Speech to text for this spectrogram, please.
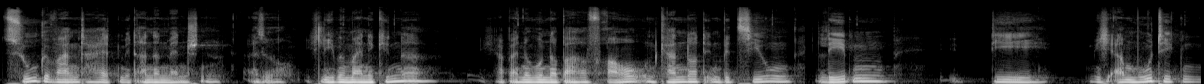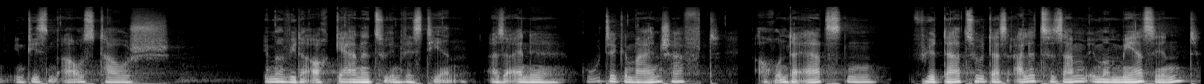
Zugewandtheit mit anderen Menschen. Also ich liebe meine Kinder, ich habe eine wunderbare Frau und kann dort in Beziehungen leben, die mich ermutigen, in diesem Austausch immer wieder auch gerne zu investieren. Also eine gute Gemeinschaft, auch unter Ärzten, führt dazu, dass alle zusammen immer mehr sind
